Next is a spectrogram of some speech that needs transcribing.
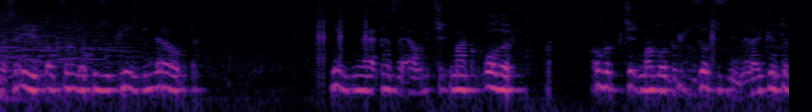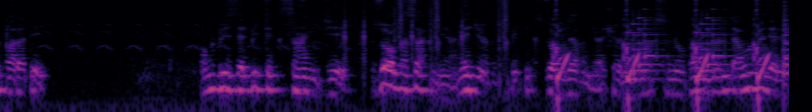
kasaya 199-200 bin lira oldu. 100 bin lira kasaya alıp çıkmak olur. Alıp çıkmak olur. 130 bin lira kötü para değil. Ama biz de bir tık sancı zorlasak mı ya? Ne diyorsunuz? Bir tık zorlayalım ya. Şöyle maksimum paradan devam edelim.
